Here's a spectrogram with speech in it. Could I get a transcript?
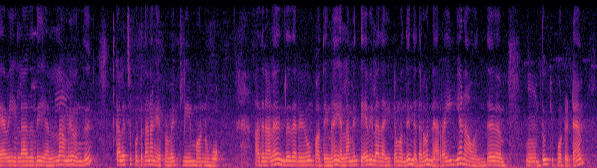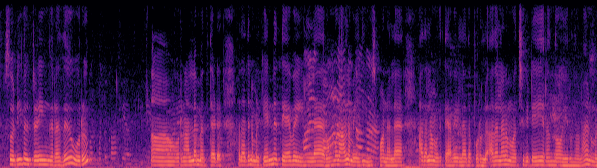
தேவையில்லாதது எல்லாமே வந்து களைச்சி போட்டு தான் நாங்கள் எப்போவுமே க்ளீன் பண்ணுவோம். அதனால் இந்த தடவையும் பார்த்திங்கன்னா எல்லாமே தேவையில்லாத ஐட்டம் வந்து இந்த தடவை நிறைய நான் வந்து தூக்கி போட்டுட்டேன். ஸோ டீகல்டரிங்கிறது ஒரு ஒரு நல்ல மெத்தடு அதாவது நம்மளுக்கு என்ன தேவையில்லை ரொம்ப நாள் நம்ம எதுவும் யூஸ் பண்ணலை அதெல்லாம் நமக்கு தேவையில்லாத பொருள். அதெல்லாம் நம்ம வச்சுக்கிட்டே இருந்தோம் இருந்தோம்னா நம்ம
